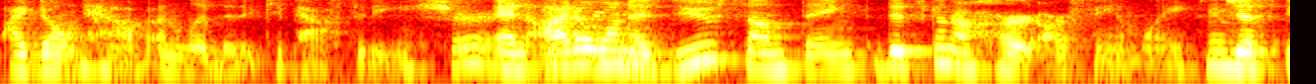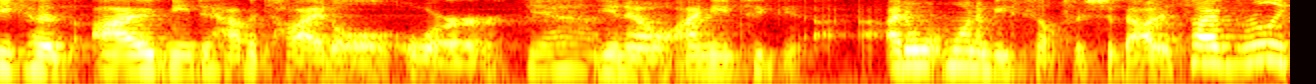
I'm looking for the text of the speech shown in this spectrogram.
i don't have unlimited capacity. Sure. and Good i don't want to do something that's going to hurt our family mm. just because i need to have a title or Yeah. you know i need to i don't want to be selfish about it. So i've really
